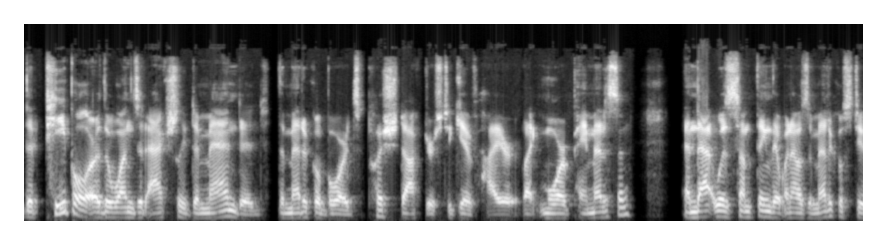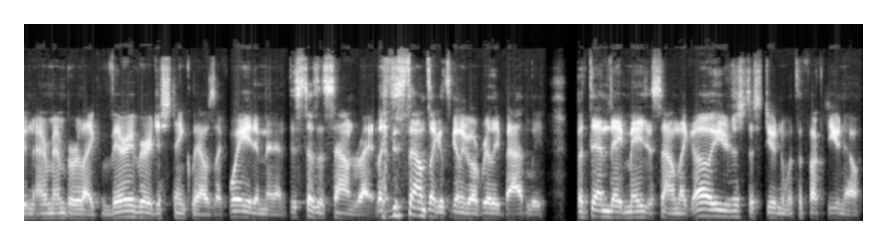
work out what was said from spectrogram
the people are the ones that actually demanded the medical boards push doctors to give higher, like more pain medicine. And that was something that when I was a medical student, I remember like very, very distinctly. I was like, wait a minute, this doesn't sound right. Like, this sounds like it's going to go really badly. But then they made it sound like, oh, you're just a student. What the fuck do you know?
